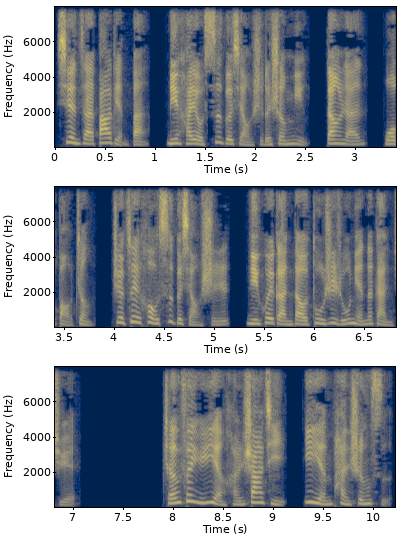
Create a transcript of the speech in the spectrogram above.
现在八点半，你还有四个小时的生命。当然，我保证这最后四个小时你会感到度日如年的感觉。”陈飞宇眼含杀机，一言判生死。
